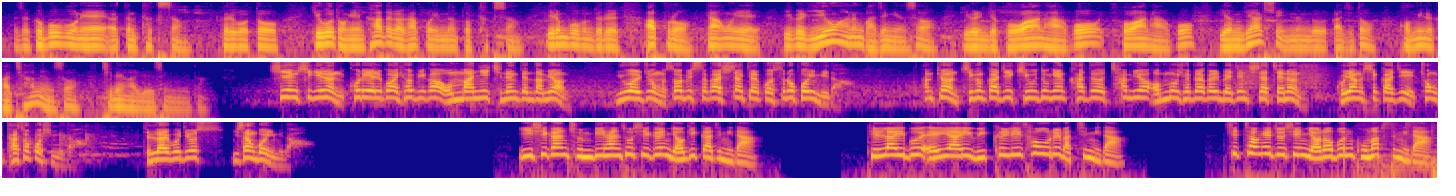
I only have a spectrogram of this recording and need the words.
그래서 그 부분의 어떤 특성 그리고 또 기후 동행 카드가 갖고 있는 또 특성 이런 부분들을 앞으로 향후에 이걸 이용하는 과정에서 이걸 이제 보완하고 보완하고 연계할 수 있는 것까지도 고민을 같이 하면서 진행할 예정입니다. 시행 시기는 코레일과 협의가 원만히 진행된다면 6월 중 서비스가 시작될 것으로 보입니다. 한편 지금까지 기후동행 카드 참여 업무 협약을 맺은 지자체는 고양시까지 총 5곳입니다. 딜라이브 뉴스 이상보입니다. 이 시간 준비한 소식은 여기까지입니다. 딜라이브 AI 위클리 서울을 마칩니다. 시청해주신 여러분 고맙습니다.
